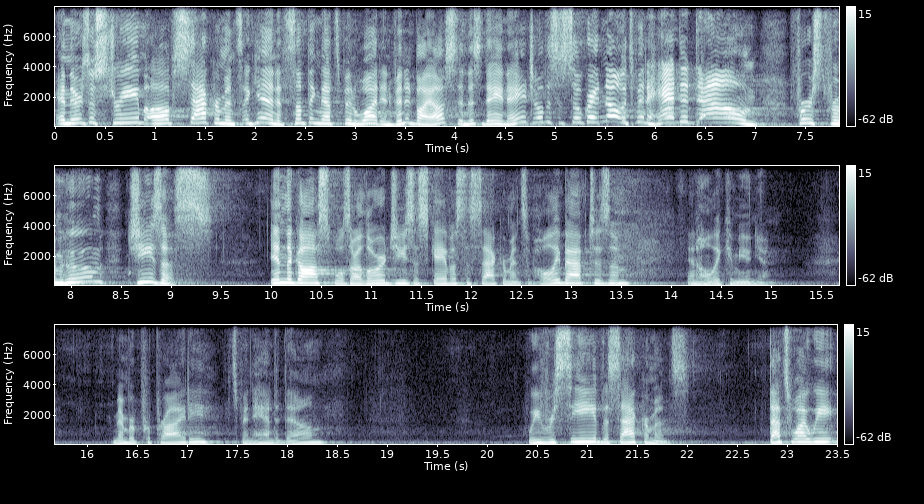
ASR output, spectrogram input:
and there's a stream of sacraments. Again, it's something that's been what? Invented by us in this day and age? Oh, this is so great. No, it's been handed down. First from whom? Jesus. In the Gospels, our Lord Jesus gave us the sacraments of holy baptism and holy communion. Remember propriety? It's been handed down. We receive the sacraments. That's why we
